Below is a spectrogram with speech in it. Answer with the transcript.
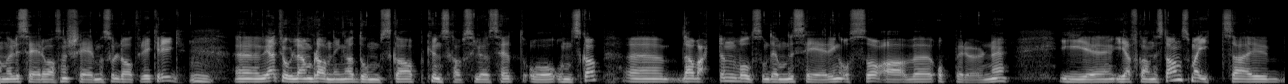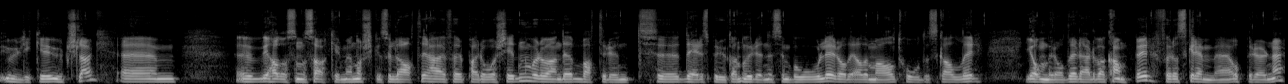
analysere hva som skjer med soldater i krig. Mm. Jeg tror det er en blanding av dumskap, kunnskapsløshet og ondskap. Eh, Det har vært en voldsom demonisering også av eh, opprørerne i, i Afghanistan, som har gitt seg ulike utslag. Vi hadde også noen saker med norske soldater her for et par år siden, hvor det var en debatt rundt deres bruk av norrøne symboler, og de hadde malt hodeskaller i områder der det var kamper, for å skremme opprørerne.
